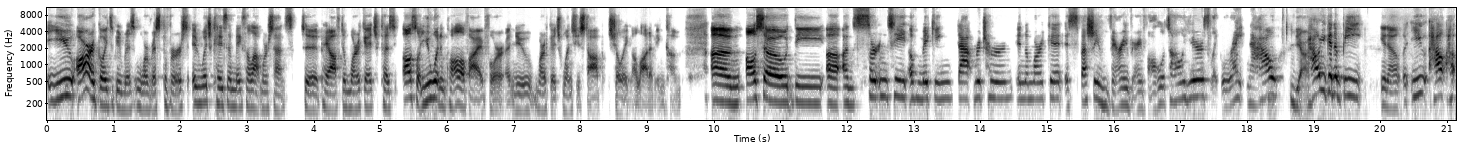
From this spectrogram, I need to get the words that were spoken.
you are going to be risk, more risk averse, in which case it makes a lot more sense to pay off the mortgage because also you wouldn't qualify for a new mortgage once you stop showing a lot of income. Um, also, the uh, uncertainty of making that return in the market, especially in very, very volatile years like right now. Yeah. How are you going to be you know you how, how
